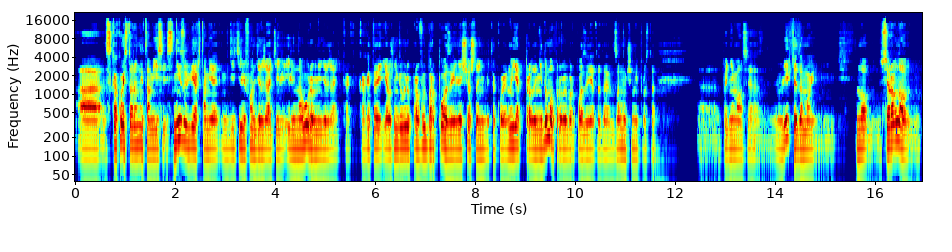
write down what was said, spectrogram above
А с какой стороны там, если снизу вверх, там я, где телефон держать или, или на уровне держать, как, как это, я уже не говорю про выбор позы или еще что-нибудь такое. Ну, я, правда, не думал про выбор позы, я тогда замученный просто э, поднимался в лифте домой, но все равно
